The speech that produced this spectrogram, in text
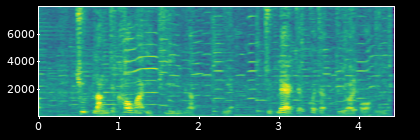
ครับ ชุดหลังจะเข้ามาอีกทีนึงครับ เนี่ย ชุดแรกจะก็จะทยอยออกนี้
